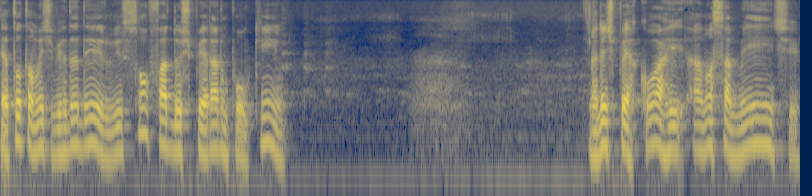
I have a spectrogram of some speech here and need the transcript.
É totalmente verdadeiro. E só o fato de eu esperar um pouquinho, a gente percorre a nossa mente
